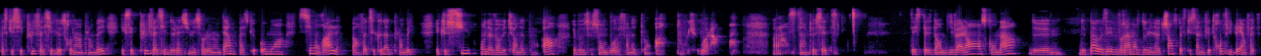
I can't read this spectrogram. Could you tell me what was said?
parce que c'est plus facile de trouver un plan B et c'est plus facile de l'assumer sur le long terme, parce que au moins, si on râle, bah, en fait, c'est que notre plan B. Et que si on avait envie de faire notre plan A, et eh ben, de toute façon, on pourrait faire notre plan A. Donc voilà. Voilà. C'est un peu cette, cette espèce d'ambivalence qu'on a de de pas oser vraiment se donner notre chance parce que ça nous fait trop flipper en fait.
